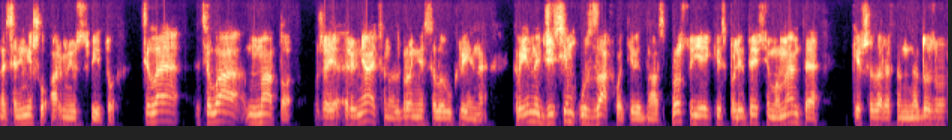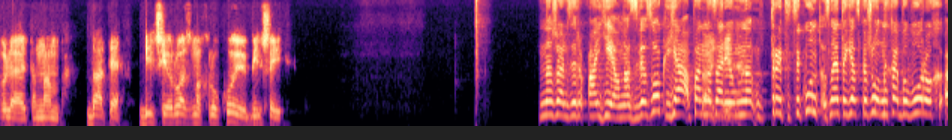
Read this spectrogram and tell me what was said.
найсильнішу армію світу. Ціле ціла НАТО вже рівняється на збройні сили України. Країни G7 у захваті від нас. Просто є якісь політичні моменти, які ще зараз не дозволяють нам дати більший розмах рукою, більший На жаль, зір... а є у нас зв'язок. Я пан Назарію на 30 секунд. Знаєте, я скажу, нехай би ворог е,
